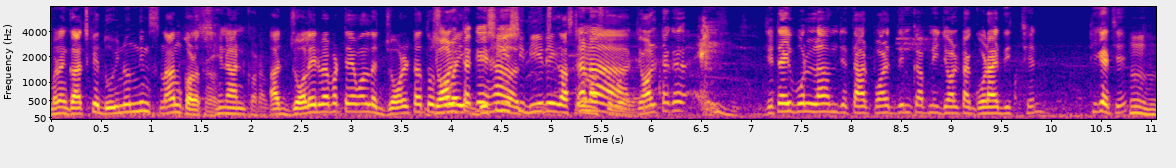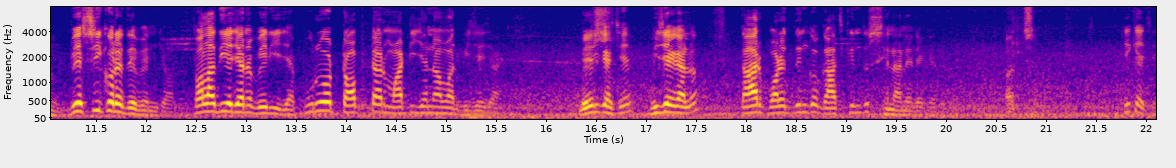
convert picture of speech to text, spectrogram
মানে গাছকে দৈনন্দিন স্নান করাতে হবে। স্নান করা আর জলের ব্যাপারটা আমাদের জলটা তো সবাই জলটাকে, বেশি হ্যাঁ, বেশি দিয়ে দিয়ে গাছটা নষ্ট করে। জলটাকে যেটাই বললাম যে তারপরের দিনকে আপনি জলটা গোড়ায় দিচ্ছেন ঠিক আছে? বেশি করে দেবেন জল তলা দিয়ে যেন বেরিয়ে যায় পুরো টপটার মাটি যেন আমার ভিজে যায়। ঠিক আছে? ভিজে গেল। তারপরের দিনকে গাছ কিন্তু সেনানে রেখে দেবে। আচ্ছা। ঠিক আছে?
